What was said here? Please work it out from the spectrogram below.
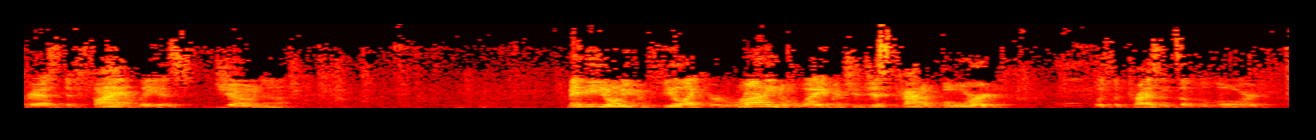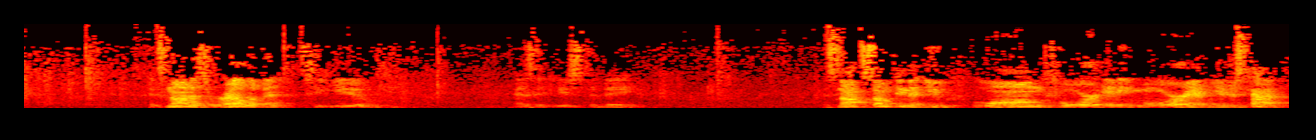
or as defiantly as Jonah. Maybe you don't even feel like you're running away, but you're just kind of bored with the presence of the Lord. It's not as relevant to you as it used to be. It's not something that you long for anymore. You're just kind of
